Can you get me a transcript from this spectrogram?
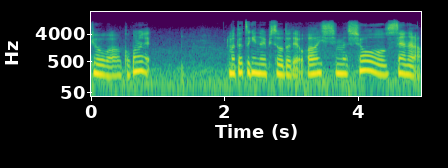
今日はここまで。また次のエピソードでお会いしましょう。さよなら。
